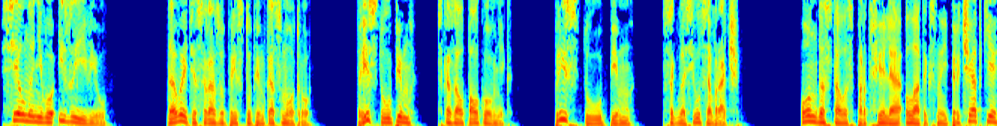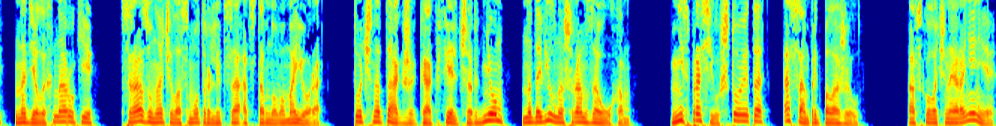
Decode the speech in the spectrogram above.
сел на него и заявил. «Давайте сразу приступим к осмотру». «Приступим», — сказал полковник. «Приступим», — согласился врач. Он достал из портфеля латексные перчатки, надел их на руки, сразу начал осмотр лица отставного майора. Точно так же, как фельдшер днем надавил на шрам за ухом. Не спросил, что это, а сам предположил. Осколочное ранение?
